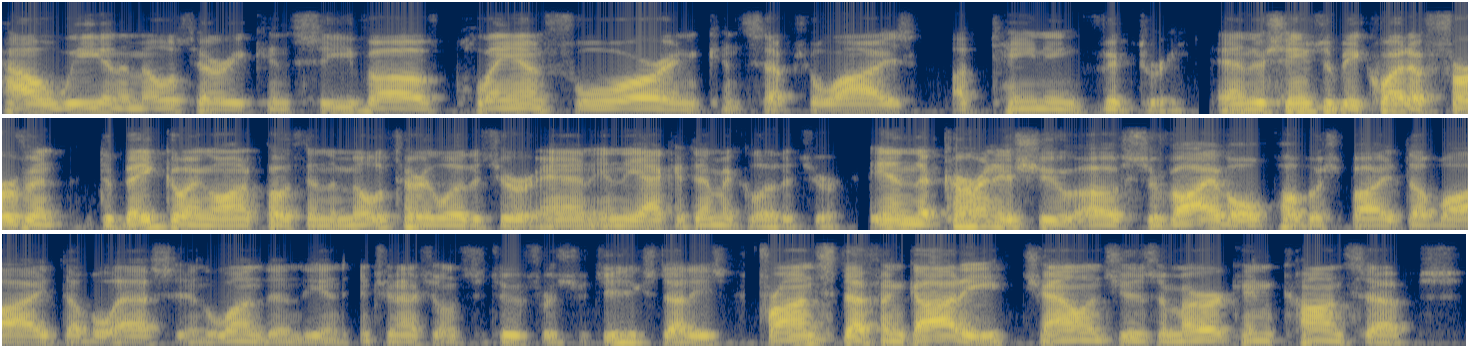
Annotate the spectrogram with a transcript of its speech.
how we in the military conceive of, plan for, and conceptualize obtaining victory. And there seems to be quite a fervent debate going on both in the military literature and in the academic literature. In the current issue of Survival, published by IISS in London, the International Institute for Strategic Studies, Franz Stefan Gady challenges American concepts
